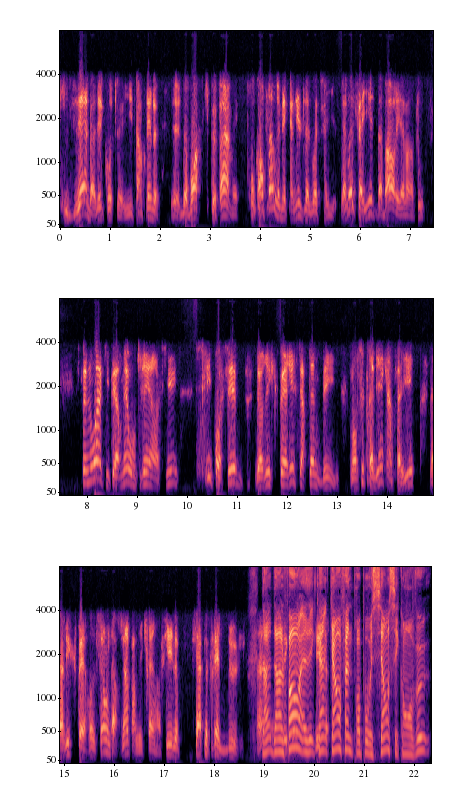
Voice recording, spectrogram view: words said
qui disait, ben là, écoute, là, il est en train de, de voir ce qu'il peut faire, mais faut comprendre le mécanisme de la loi de faillite. La loi de faillite, d'abord et avant tout, c'est une loi qui permet aux créanciers, si possible, de récupérer certaines billes. Mais on sait très bien qu'en faillite, la récupération d'argent par les créanciers, là, c'est à peu près nul. hein. Dans, le fond, que quand, quand on fait une proposition, c'est qu'on veut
